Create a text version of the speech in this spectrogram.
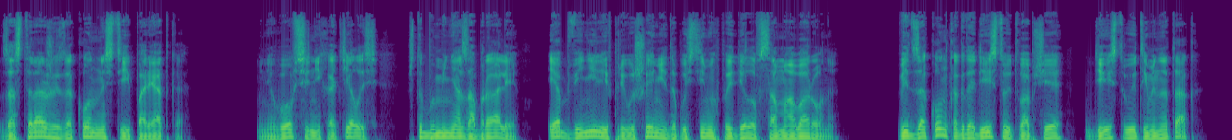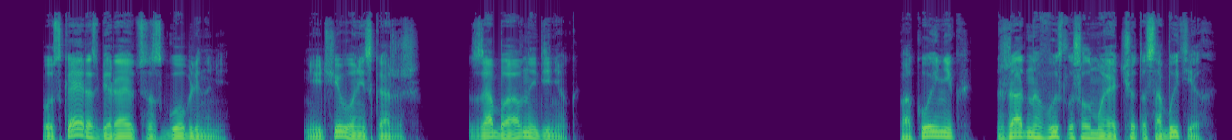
за стражей законности и порядка. Мне вовсе не хотелось, чтобы меня забрали и обвинили в превышении допустимых пределов самообороны. Ведь закон, когда действует вообще, действует именно так. Пускай разбираются с гоблинами. Ничего не скажешь. Забавный денек. Покойник жадно выслушал мой отчет о событиях,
